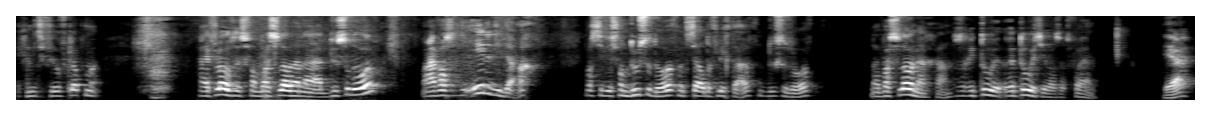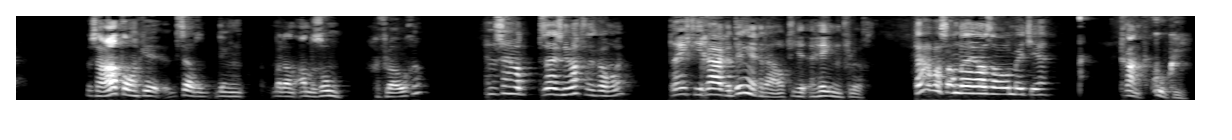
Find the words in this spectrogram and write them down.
ik ga niet te veel verklappen, maar hij vloog dus van Barcelona naar Düsseldorf. Maar hij was die, eerder die dag, was hij dus van Düsseldorf, met hetzelfde vliegtuig, Düsseldorf, naar Barcelona gegaan. Dus een retour, retourtje was het voor hem. Ja? Dus hij had al een keer hetzelfde ding, maar dan andersom gevlogen. En dan zijn, wat, zijn ze nu achtergekomen. Daar heeft hij rare dingen gedaan op die heenvlucht. Daar was Andreas al een beetje krank. Cookie.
